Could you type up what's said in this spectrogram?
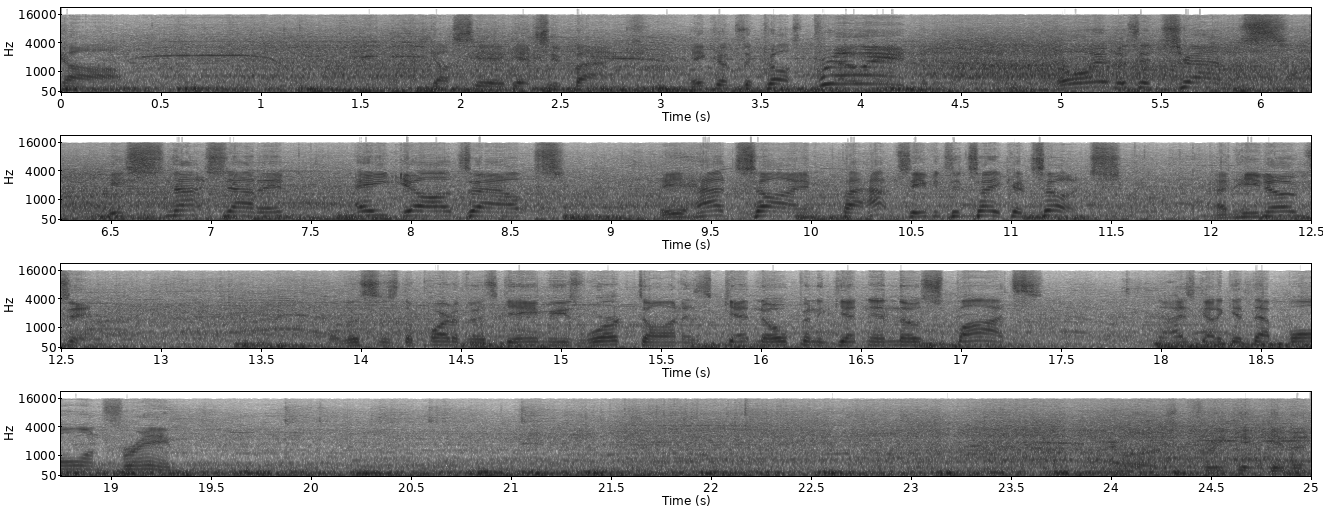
Carr. Garcia gets it back. Here comes the cross. Bruin! Oh, it was a chance. He snatched at it, eight yards out. He had time, perhaps even to take a touch, and he knows it. Well, this is the part of his game he's worked on is getting open and getting in those spots. Now he's got to get that ball on frame. Oh, it's a free kick given.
